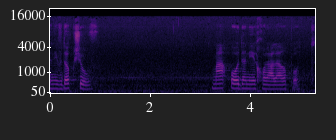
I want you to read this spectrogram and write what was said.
ונבדוק שוב מה עוד אני יכולה להרפות.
